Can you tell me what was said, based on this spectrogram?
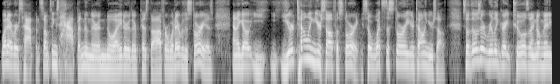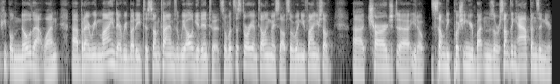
whatever's happened something's happened and they're annoyed or they're pissed off or whatever the story is and i go you're telling yourself a story. So what's the story you're telling yourself? So those are really great tools and i know many people know that one uh, but i remind everybody to sometimes we all get into it. So what's the story i'm telling myself? So when you find yourself uh, charged, uh, you know, somebody pushing your buttons or something happens and you're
